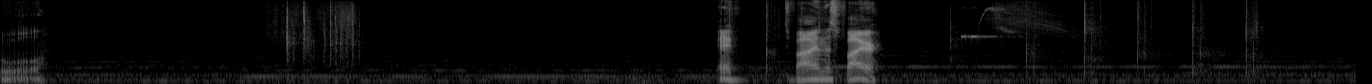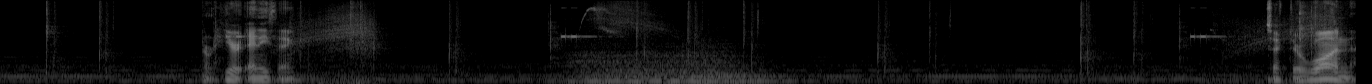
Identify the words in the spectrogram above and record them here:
Cool. Okay, let's find this fire. I don't hear anything. Sector 1.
